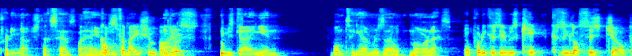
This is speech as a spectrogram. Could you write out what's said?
pretty much that sounds like how was, confirmation he'd bias. he was going in wanting a result, more or less. Well, probably because he was kicked because he lost his job,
